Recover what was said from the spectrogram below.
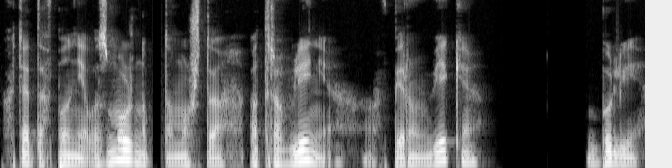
Хотя это вполне возможно, потому что отравления в первом веке были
